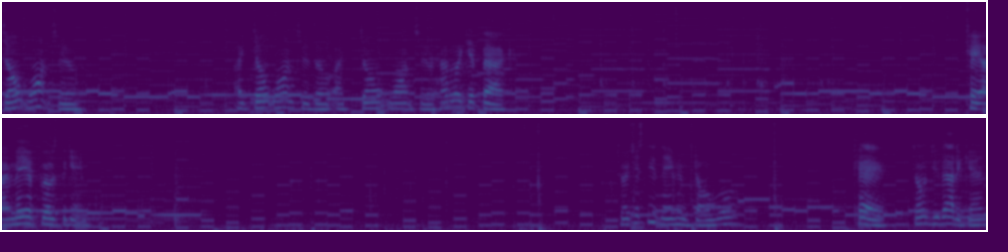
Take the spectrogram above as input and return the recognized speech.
don't want to. I don't want to, though. I don't want to. How do I get back? Okay, I may have froze the game. Do I just need to name him Darwell? Okay, don't do that again.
